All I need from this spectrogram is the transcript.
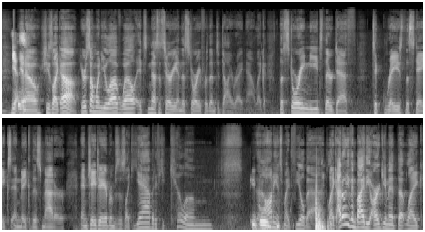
yes You know, she's like, oh, here's someone you love. Well, it's necessary in the story for them to die right now. Like the story needs their death to raise the stakes and make this matter. And J.J. Abrams is like, yeah, but if you kill him, the audience might feel bad. Like I don't even buy the argument that like,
